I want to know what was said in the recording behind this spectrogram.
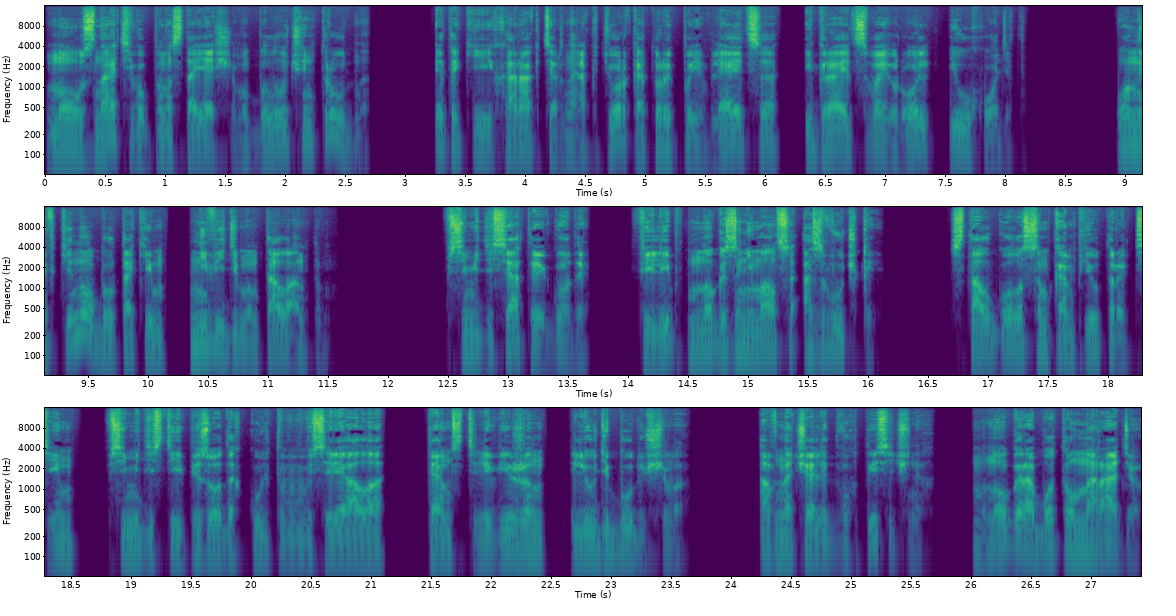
Но узнать его по-настоящему было очень трудно. Этакий характерный актер, который появляется, играет свою роль и уходит. Он и в кино был таким невидимым талантом. В 70-е годы Филипп много занимался озвучкой. Стал голосом компьютера Тим в 70 эпизодах культового сериала Thames Television «Люди будущего», а в начале 2000-х много работал на радио.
